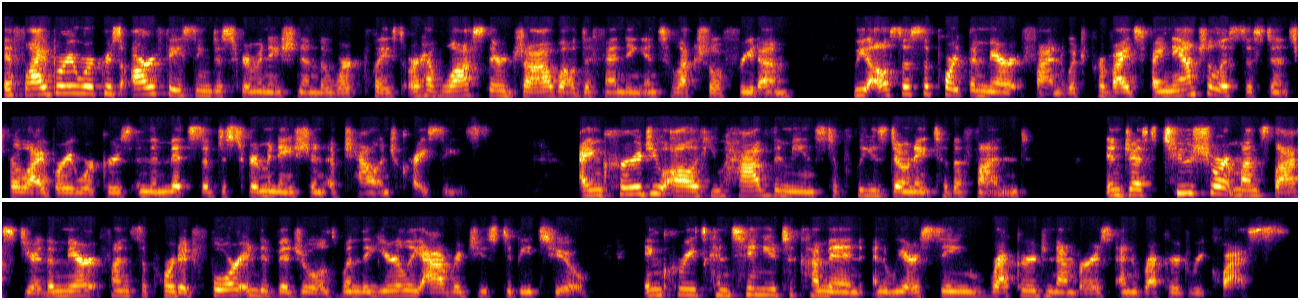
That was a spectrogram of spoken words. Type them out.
If library workers are facing discrimination in the workplace or have lost their job while defending intellectual freedom, we also support the Merit Fund, which provides financial assistance for library workers in the midst of discrimination of challenge crises. I encourage you all, if you have the means, to please donate to the fund. In just two short months last year, the Merit Fund supported four individuals when the yearly average used to be two. Inquiries continue to come in, and we are seeing record numbers and record requests.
